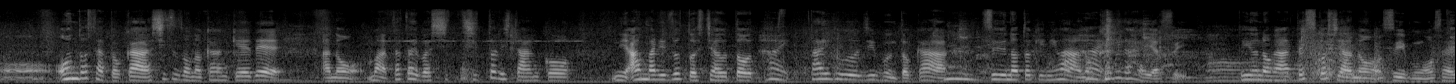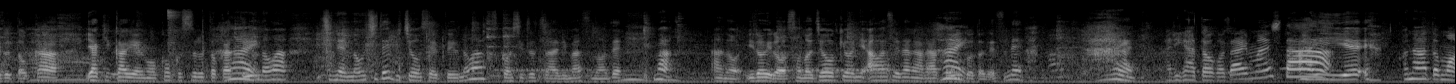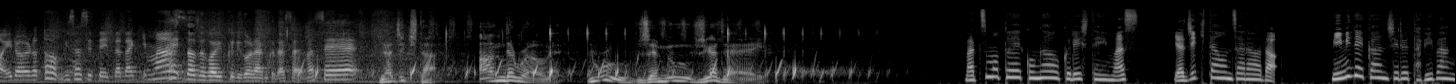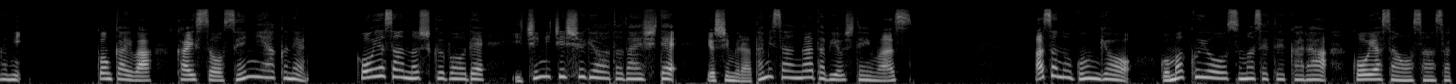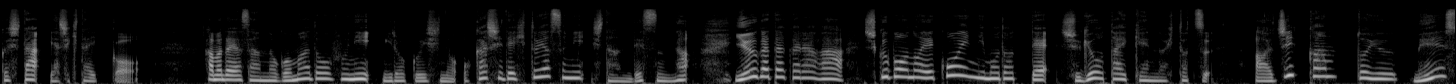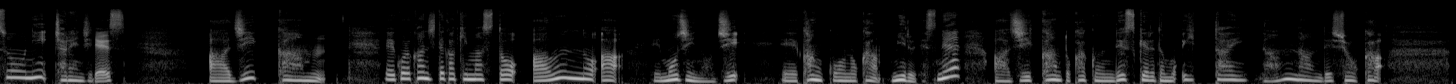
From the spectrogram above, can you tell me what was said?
温度差とか湿度の関係であの、まあ、例えばしっとりしたあんこにあんまりずっとしちゃうと、はい、台風自分とか、うん、梅雨の時にはあの、カビが生えやすい。っていうのがあって少しあの水分を抑えるとか焼き加減を濃くするとかっていうのは1年のうちで微調整というのは少しずつありますので、まああのいろいろその状況に合わせながらということですね。はい、はい、ありがとうございました。はい、いえ。この後もいろいろと見させていただきます。はい、どうぞごゆっくりご覧くださいませ。やじきた On the road grooves and moves your day。松本英子がお送りしています。やじきたオンザロード。耳で感じる旅番組今回は改装1200年高野山の宿坊で一日修行と題して吉村民さんが旅をしています朝の権行ごま供養を済ませてから高野山を散策した屋敷太一行浜田屋さんのごま豆腐に弥勒石のお菓子で一休みしたんですが夕方からは宿坊の恵光院に戻って修行体験の一つアジカンという瞑想にチャレンジです。アジカン、えー、これ漢字で書きますとあうんのあ、え、文字の字、えー、観光の観見るですね。アジカンと書くんですけれども一体何なんでしょうか。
